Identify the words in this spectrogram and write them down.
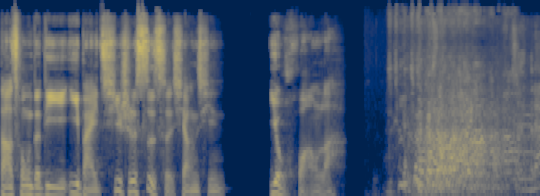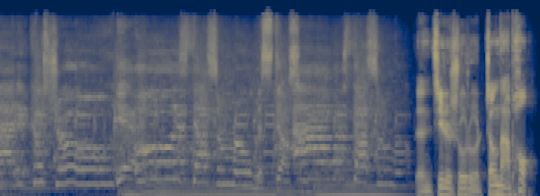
大葱的第一百七十四次相亲，又黄了。嗯，接着说说张大炮。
